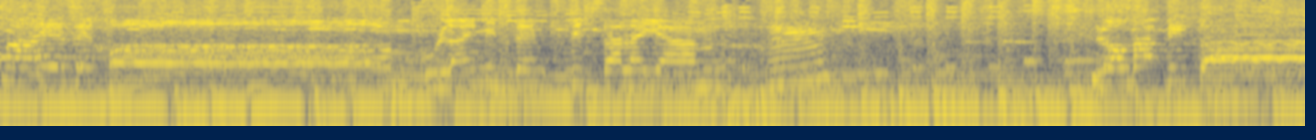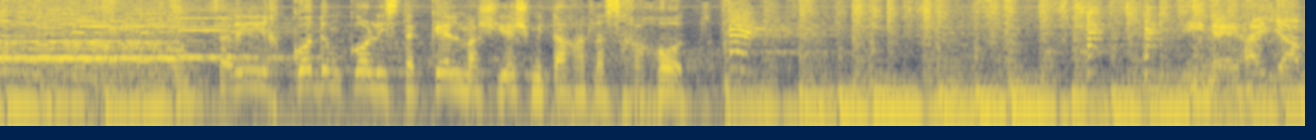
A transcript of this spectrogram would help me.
שמע איזה חול על הים? אה? לא מה פתאום! צריך קודם כל להסתכל מה שיש מתחת לסככות. הנה הים,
